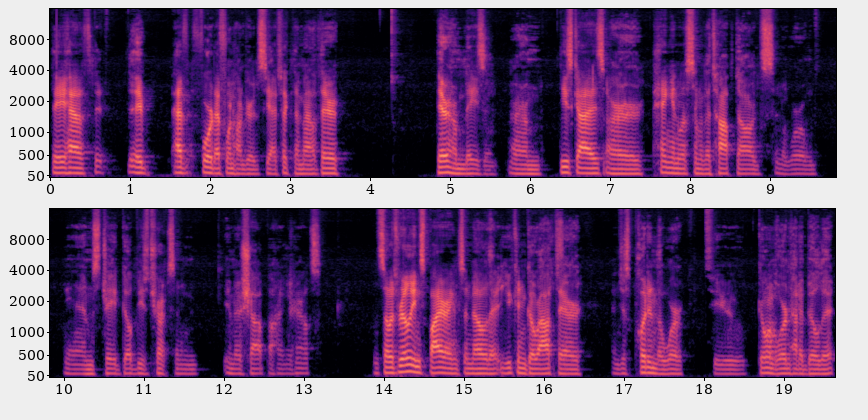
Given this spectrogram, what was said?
they have they have Ford F100s. Yeah, I took them out. They're they're amazing. Um, these guys are hanging with some of the top dogs in the world, and they build these trucks in in their shop behind their house. And so it's really inspiring to know that you can go out there and just put in the work to go and learn how to build it,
